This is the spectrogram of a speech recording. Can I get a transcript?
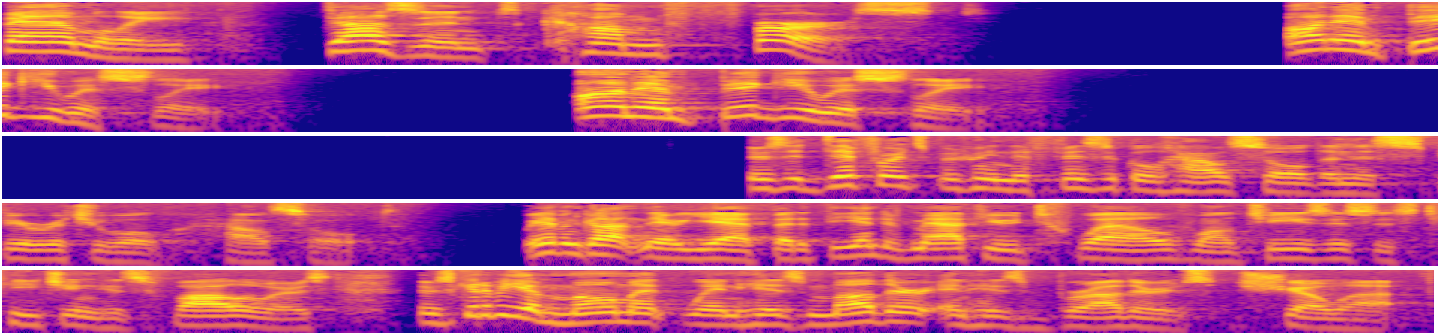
family doesn't come first. Unambiguously. Unambiguously. There's a difference between the physical household and the spiritual household. We haven't gotten there yet, but at the end of Matthew 12, while Jesus is teaching his followers, there's going to be a moment when his mother and his brothers show up.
